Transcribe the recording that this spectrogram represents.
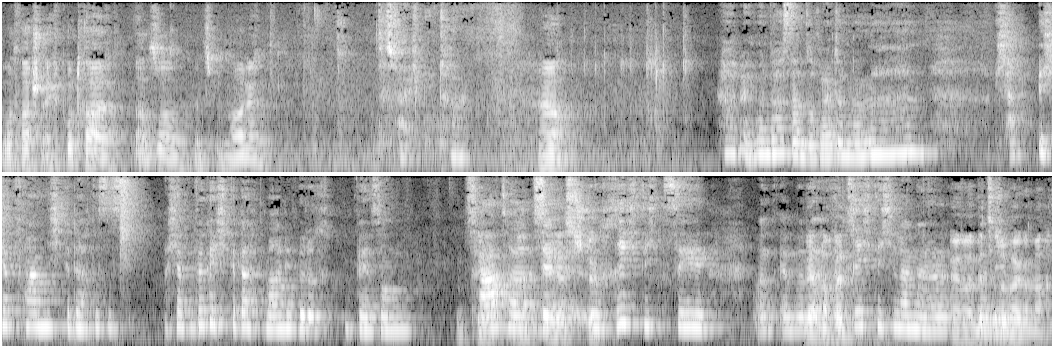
Aber es war schon echt brutal. Also jetzt mit Mali. Das war echt brutal. Ja. Ja, und irgendwann war es dann soweit und dann, ähm, ich habe ich hab vor allem nicht gedacht, dass es, ich habe wirklich gedacht, Mali würde, wäre so ein Ein zäh- Kater, ein der Stück. richtig zäh und er würde noch richtig lange Wir haben Witze drüber gemacht.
